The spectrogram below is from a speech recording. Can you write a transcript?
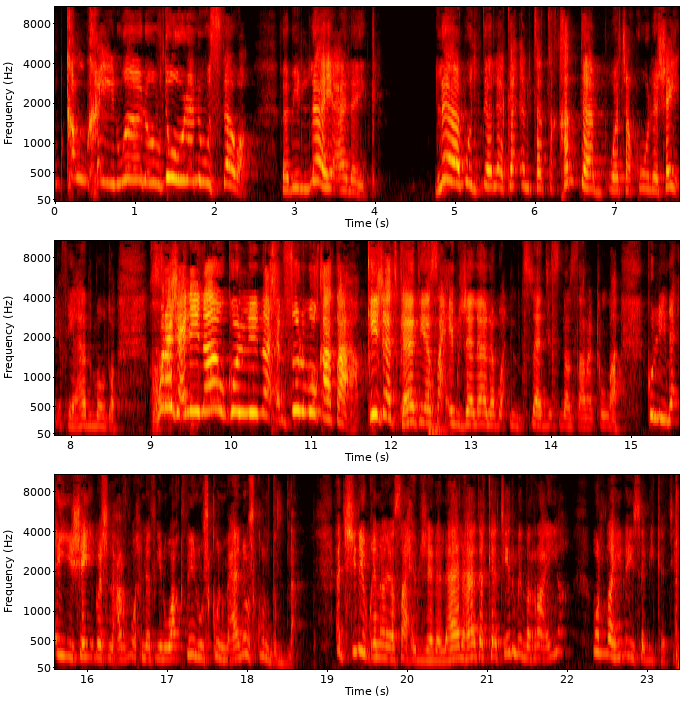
مقلخين والو دون مستوى. فبالله عليك. لا بد لك أن تتقدم وتقول شيء في هذا الموضوع. خرج علينا وقول لنا حبسوا المقاطعة. كي جاتك هذه يا صاحب الجلالة محمد السادس نصرك الله. قول لنا أي شيء باش نعرفوا إحنا فين واقفين وشكون معنا وشكون ضدنا. هذا الشيء اللي بغينا يا صاحب الجلالة هل هذا كثير من الرعية والله ليس بكثير.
